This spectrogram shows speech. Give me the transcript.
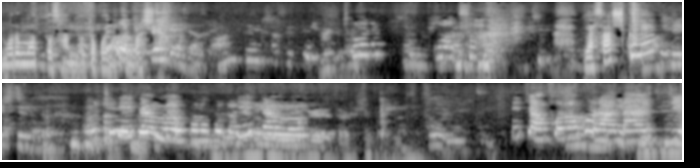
モルモットさんのとこに来ました。優しくねおじいちゃんもこの子たち。おじいちゃんも。おじいちゃんこの子ら大好き。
